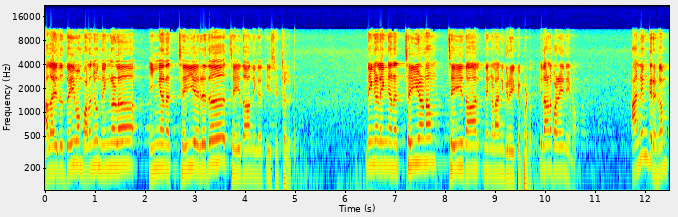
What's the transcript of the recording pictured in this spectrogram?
അതായത് ദൈവം പറഞ്ഞു നിങ്ങൾ ഇങ്ങനെ ചെയ്യരുത് ചെയ്താൽ നിങ്ങൾക്ക് ഈ ശിക്ഷ കിട്ടും. നിങ്ങൾ ഇങ്ങനെ ചെയ്യണം ചെയ്താൽ നിങ്ങൾ അനുഗ്രഹിക്കപ്പെടും. ഇതാണ് പഴയ നിയമം. അനുഗ്രഹം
